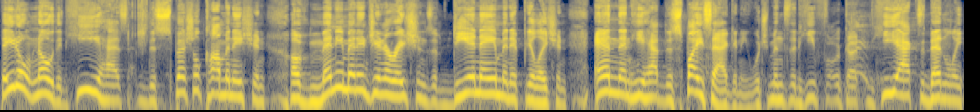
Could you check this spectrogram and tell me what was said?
They don't know that he has this special combination of many, many generations of DNA manipulation, and then he had the spice agony, which means that he he accidentally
